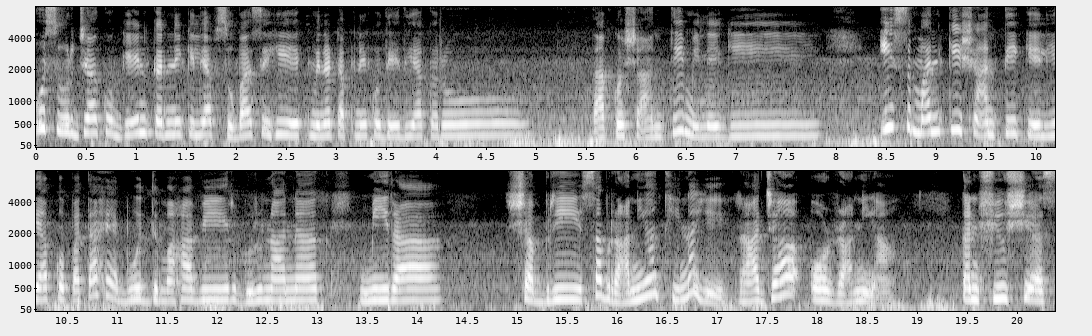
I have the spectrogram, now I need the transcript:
उस ऊर्जा को गेन करने के लिए आप सुबह से ही एक मिनट अपने को दे दिया करो। तो आपको शांति मिलेगी। इस मन की शांति के लिए आपको पता है, बुद्ध, महावीर, गुरु नानक, मीरा, शबरी, सब रानियाँ थी ना ये, राजा और रानियाँ, कन्फ्यूशियस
